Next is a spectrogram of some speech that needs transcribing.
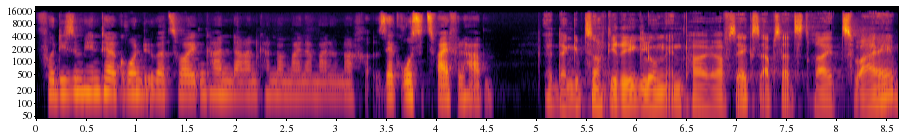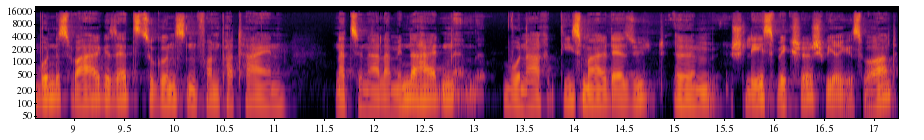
vor diesem Hintergrund überzeugen kann, daran kann man meiner Meinung nach sehr große Zweifel haben. Dann gibt es noch die Regelung in Paragraph 6 Absatz 3 2 Bundeswahlgesetz zugunsten von Parteien nationaler Minderheiten, wonach diesmal der Südschleswigsche, ähm, schwieriges Wort,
